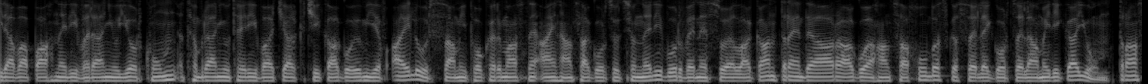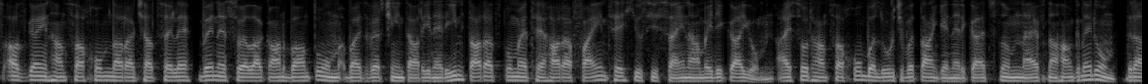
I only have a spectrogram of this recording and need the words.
իրավապահների վրա Նյու Յորքում, թմրանյութերի վաճառք Չիկագոյում եւ այլուր, սա մի փոքր մասն է այն հանցագործությունների, որ վենեսուելական Տրենդե Արագուա հանցախումբը սկսել է գործել Ամերիկայում։ Տրանսազգային հանցախումբն առաջացել է վենեսուելական բանտում, բայց վերջին տարիներին տարածվում է թե հարավային, թե հյուսիսային Ամերիկայում։ Այսօր հանցախումբը լուրջ վտանգ է ներկայացնում նաեւ նահանգներում։ Դրա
